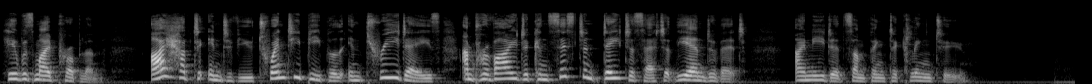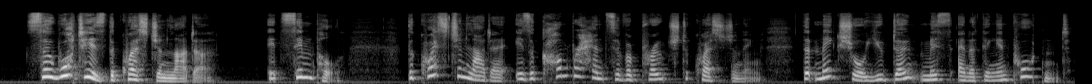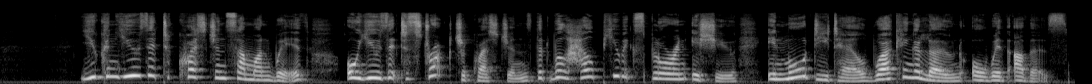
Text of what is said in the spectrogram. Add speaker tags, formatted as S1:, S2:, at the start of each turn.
S1: Here was my problem. I had to interview 20 people in three days and provide a consistent data set at the end of it. I needed something to cling to. So what is the question ladder? It's simple. The question ladder is a comprehensive approach to questioning that makes sure you don't miss anything important. You can use it to question someone with or use it to structure questions that will help you explore an issue in more detail working alone or with others.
